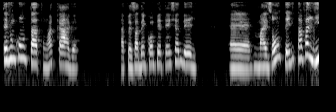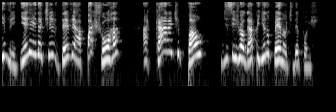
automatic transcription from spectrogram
teve um contato, uma carga. Apesar da incompetência dele. É, mas ontem ele estava livre. E ele ainda teve a pachorra, a cara de pau de se jogar pedindo pênalti depois.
